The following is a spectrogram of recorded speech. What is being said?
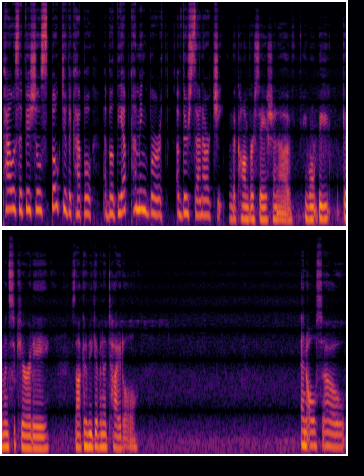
palace officials spoke to the couple about the upcoming birth of their son Archie. The conversation of he won't be given security, he's not going to be given a title. And also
